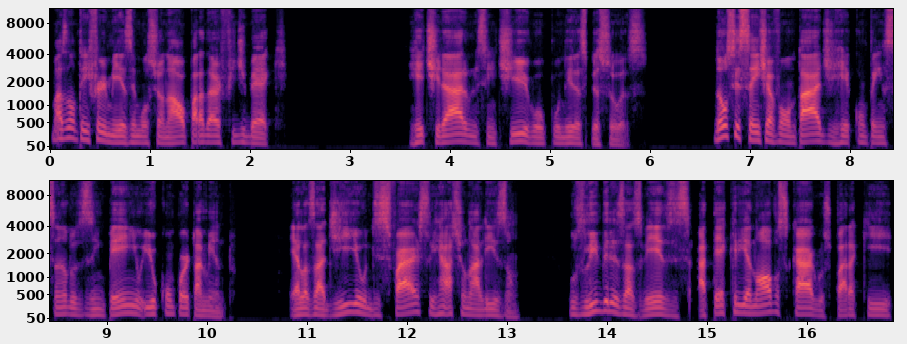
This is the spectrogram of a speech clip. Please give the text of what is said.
mas não têm firmeza emocional para dar feedback, retirar o incentivo ou punir as pessoas. Não se sente à vontade recompensando o desempenho e o comportamento. Elas adiam, disfarçam e racionalizam. Os líderes, às vezes, até criam novos cargos para que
